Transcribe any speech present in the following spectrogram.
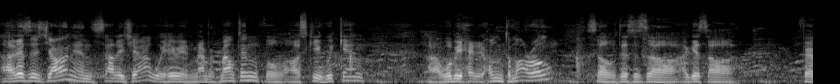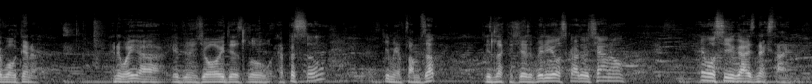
Uh, this is John and Sally Chow. We're here in Mammoth Mountain for our ski weekend. Uh, we'll be headed home tomorrow. So this is, uh, I guess, our farewell dinner. Anyway, uh, if you enjoyed this little episode, give me a thumbs up. Please like and share the video, subscribe to the channel, and we'll see you guys next time.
